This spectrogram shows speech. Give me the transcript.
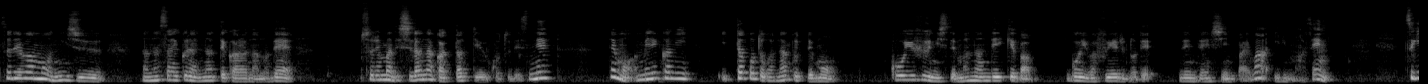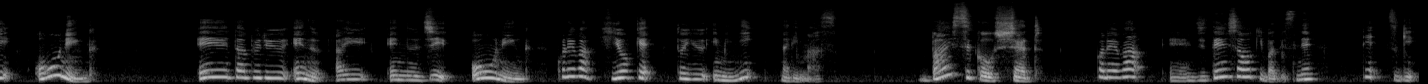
それはもう27歳くらいになってからなのでそれまで知らなかったっていうことですね。でもアメリカに行ったことがなくてもこういうふうにして学んでいけば語彙は増えるので全然心配はいりません。次、オーニング。AWNING、オーニング。これは日よけという意味になります。bicycle shed。これは、えー、自転車置き場ですね。で、次、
